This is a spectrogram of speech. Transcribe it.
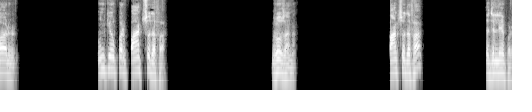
اور ان کے اوپر پانچ سو دفعہ روزانہ پانچ سو دفعہ تجلیاں پڑ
